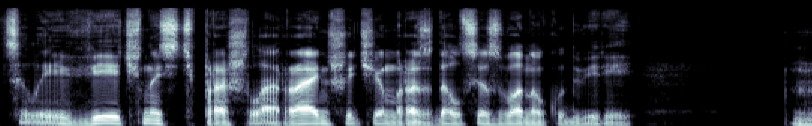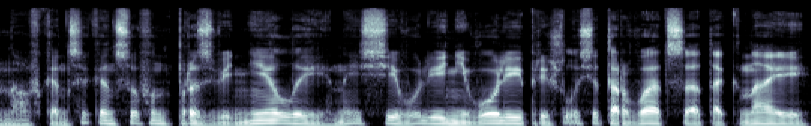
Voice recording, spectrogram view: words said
Целая вечность прошла раньше, чем раздался звонок у дверей. Но в конце концов он прозвенел, и Несси волей-неволей пришлось оторваться от окна и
